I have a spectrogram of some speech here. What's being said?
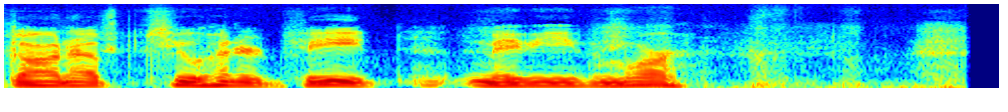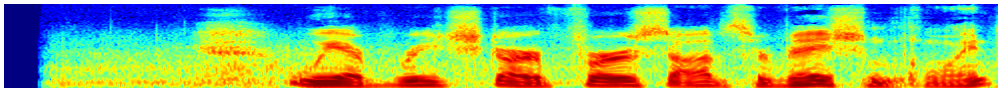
Gone up 200 feet, maybe even more. We have reached our first observation point.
